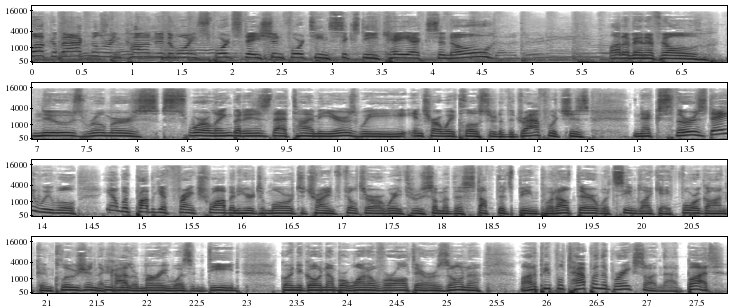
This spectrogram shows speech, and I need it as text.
Welcome back. Miller and Condon, Des Moines Sports Station, 1460 KXNO. A lot of NFL news, rumors swirling, but it is that time of year as we inch our way closer to the draft, which is next Thursday. We will, you know, we'll probably get Frank Schwab in here tomorrow to try and filter our way through some of the stuff that's being put out there. What seemed like a foregone conclusion that mm-hmm. Kyler Murray was indeed going to go number one overall to Arizona. A lot of people tapping the brakes on that, but,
